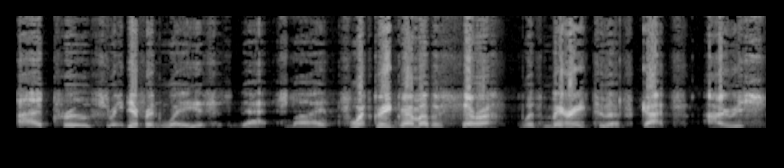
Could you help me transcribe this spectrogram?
I proved three different ways that my fourth great grandmother Sarah was married to a Scots Irish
